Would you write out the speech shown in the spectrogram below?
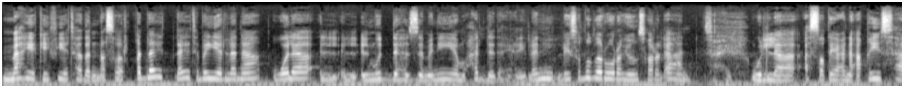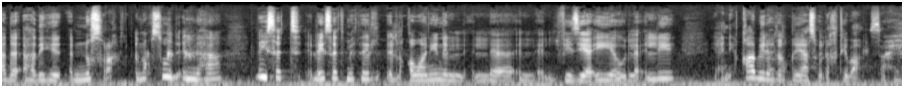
ما هي كيفية هذا النصر؟ قد لا يت- لا يتبين لنا ولا ال- ال- المدة الزمنية محددة يعني لن ليس بالضرورة ينصر الآن. صحيح. ولا أستطيع أن أقيس هذا هذه النصرة، المقصود إنها ليست ليست مثل القوانين ال- ال- ال- الفيزيائية ولا اللي يعني قابلة للقياس والاختبار. صحيح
